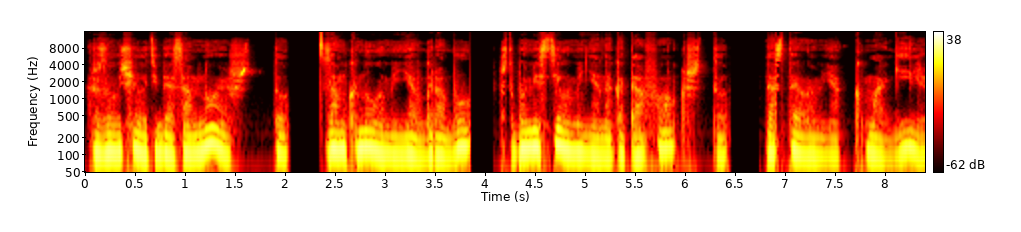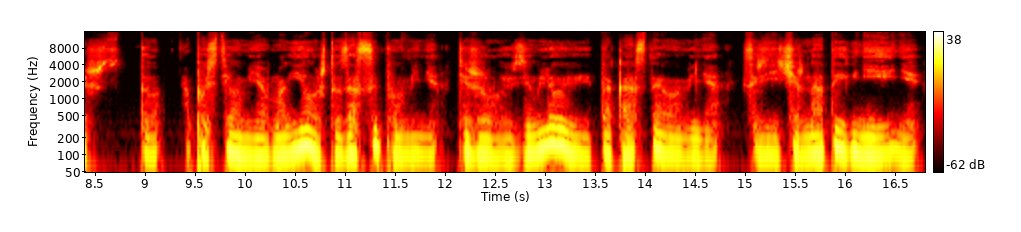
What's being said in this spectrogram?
разлучила тебя со мною, что замкнула меня в гробу, что поместила меня на катафалк, что доставила меня к могиле, что опустила меня в могилу, что засыпала меня тяжелой землей и так и оставила меня среди черноты и гниения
